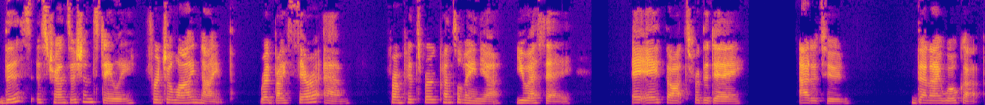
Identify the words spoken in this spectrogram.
This is Transitions Daily for July 9th, read by Sarah M. from Pittsburgh, Pennsylvania, USA. AA Thoughts for the Day. Attitude. Then I woke up.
